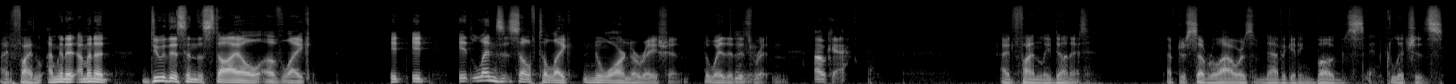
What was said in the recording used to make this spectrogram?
I'd find I'm gonna I'm gonna do this in the style of like it it it lends itself to like noir narration the way that it's written. Okay. I'd finally done it. After several hours of navigating bugs and glitches,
